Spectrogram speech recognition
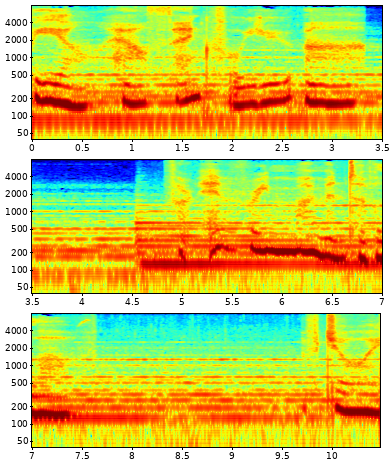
Feel how thankful you are for every moment of love, of joy,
